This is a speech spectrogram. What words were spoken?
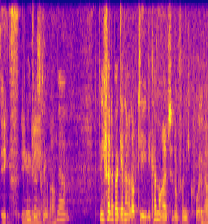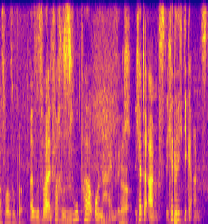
X irgendwie. Ja. Ich fand aber generell auch die, die Kameraeinstellung fand ich cool. ja, das war super. Also es war einfach super unheimlich. Ja. Ich hatte Angst. Ich hatte richtige Angst.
